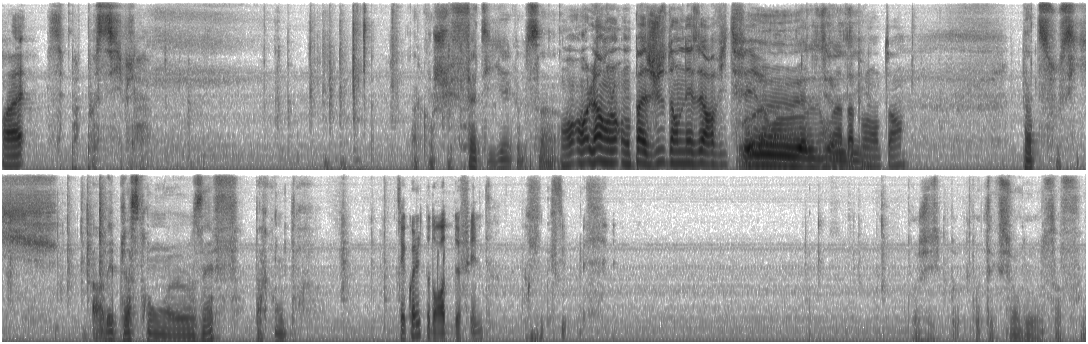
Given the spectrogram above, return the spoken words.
Ouais. C'est pas possible. Ah, quand je suis fatigué comme ça, On- on- là, on, on passe juste dans le Nether vite fait. Ouais, on, ouais, va pas pour longtemps. pas de soucis. Alors, les plastrons euh, aux F, par contre. C'est quoi le taux de droite de flint Juste protection 2, on s'en fout.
